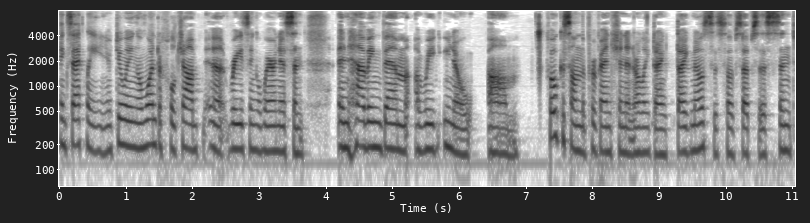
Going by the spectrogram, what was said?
Exactly, and you're doing a wonderful job uh, raising awareness and and having them, uh, re, you know, um, focus on the prevention and early di- diagnosis of sepsis. And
